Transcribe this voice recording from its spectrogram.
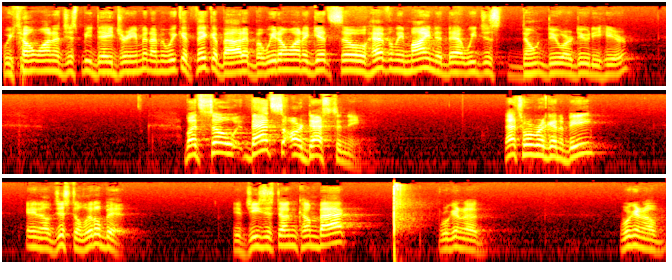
We don't want to just be daydreaming. I mean, we could think about it, but we don't want to get so heavenly minded that we just don't do our duty here. But so that's our destiny. That's where we're going to be in just a little bit. If Jesus doesn't come back, we're going to we're going to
